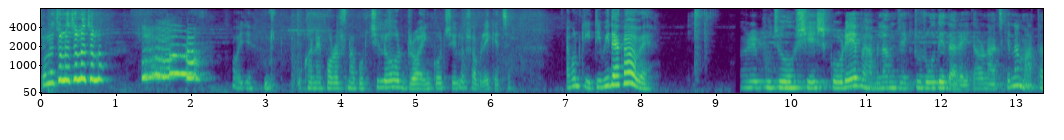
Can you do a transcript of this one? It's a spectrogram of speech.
চলো চলো চলো চলো। ওই যে ওখানে পড়াশোনা করছিল ড্রয়িং করছিল, সব রেখেছে। এখন কি, টিভি দেখা হবে? এবারে পুজো শেষ করে ভাবলাম যে একটু রোদে দাঁড়াই, কারণ আজকে না মাথা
